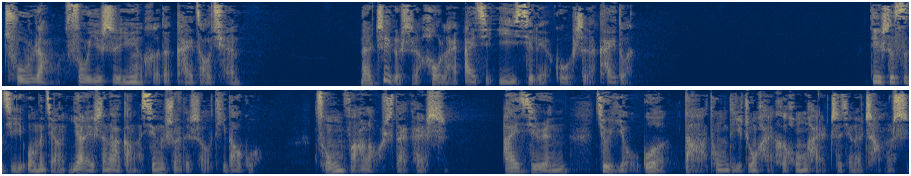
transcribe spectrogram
出让苏伊士运河的开凿权。那这个是后来埃及一系列故事的开端。第十四集，我们讲亚历山大港兴衰的时候提到过，从法老时代开始，埃及人就有过打通地中海和红海之间的尝试。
